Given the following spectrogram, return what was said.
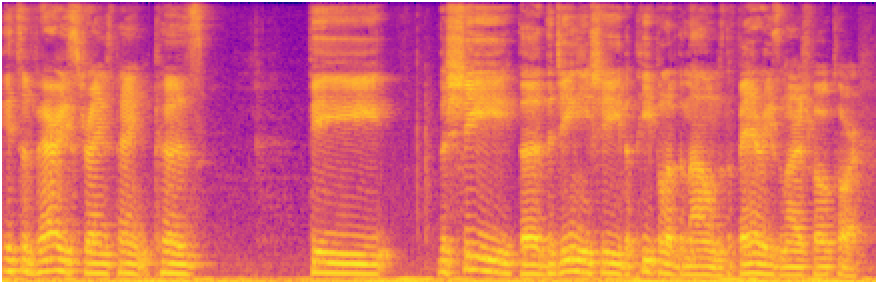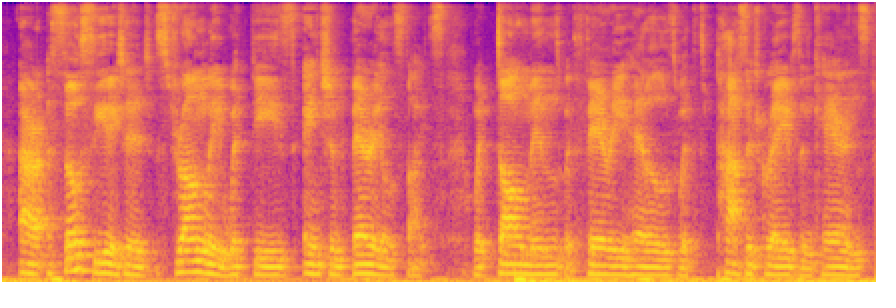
it's a very strange thing because the the she, the the daoine sídhe, the people of the mounds, the fairies in Irish folklore are associated strongly with these ancient burial sites, with dolmens, with fairy hills, with passage graves and cairns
